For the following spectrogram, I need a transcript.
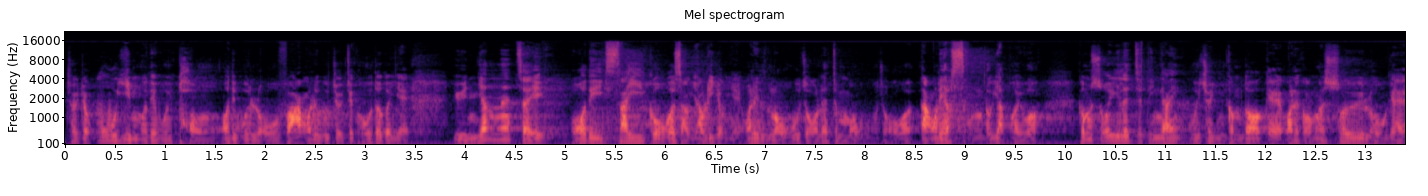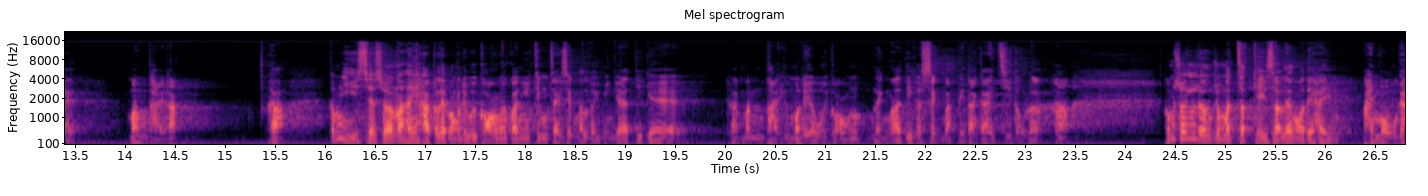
除咗污染，我哋會痛，我哋會老化，我哋會聚積好多嘅嘢。原因咧就係我哋細個嘅時候有呢樣嘢，我哋老咗咧就冇咗啊！但係我哋又食唔到入去喎。咁所以咧就點解會出現咁多嘅我哋講嘅衰老嘅問題啦？嚇！咁而事實上咧喺下個禮拜我哋會講啦關於精製食物裏面嘅一啲嘅問題，咁我哋又會講另外一啲嘅食物俾大家知道啦。嚇！咁所以呢兩種物質其實咧我哋係係冇嘅。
